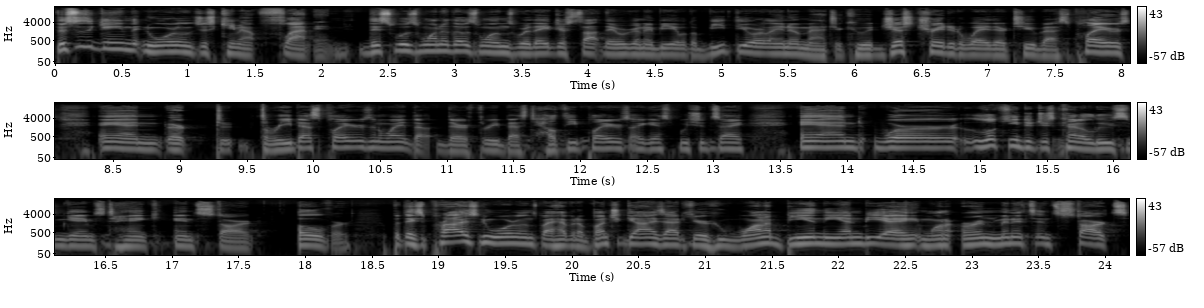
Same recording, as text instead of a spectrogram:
This is a game that New Orleans just came out flat in. This was one of those ones where they just thought they were going to be able to beat the Orlando Magic, who had just traded away their two best players and, or t- three best players in a way, their three best healthy players, I guess we should say, and were looking to just kind of lose some games, tank, and start over. But they surprised New Orleans by having a bunch of guys out here who want to be in the NBA and want to earn minutes and starts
